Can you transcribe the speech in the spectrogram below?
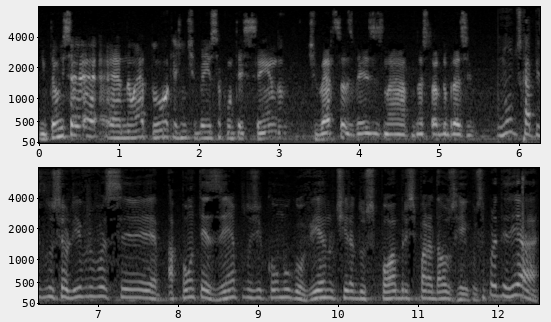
Então isso é, é, não é à toa que a gente vê isso acontecendo diversas vezes na, na história do Brasil. Num dos capítulos do seu livro você aponta exemplos de como o governo tira dos pobres para dar aos ricos. Você poderia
